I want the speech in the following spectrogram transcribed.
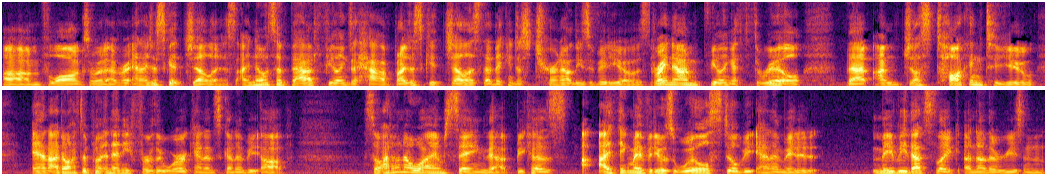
um, vlogs or whatever, and I just get jealous. I know it's a bad feeling to have, but I just get jealous that they can just churn out these videos. Right now, I'm feeling a thrill that I'm just talking to you and I don't have to put in any further work and it's gonna be up. So I don't know why I'm saying that because I think my videos will still be animated. Maybe that's like another reason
